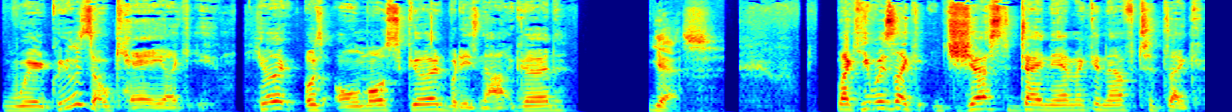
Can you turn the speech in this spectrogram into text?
weird. He was okay. Like he like was almost good, but he's not good. yes, Like he was like just dynamic enough to like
